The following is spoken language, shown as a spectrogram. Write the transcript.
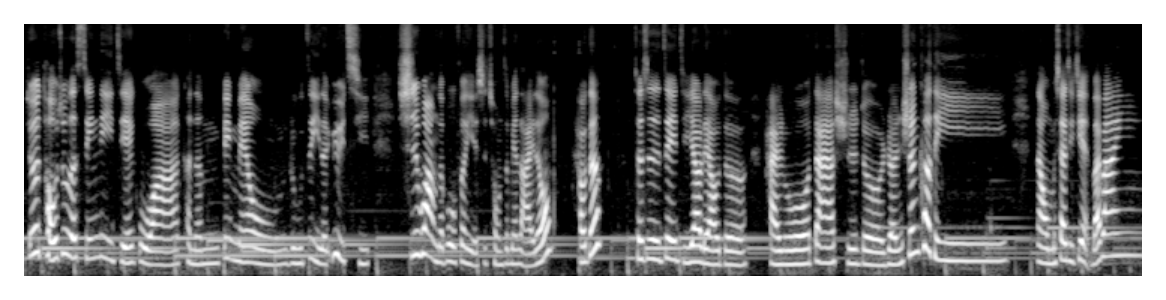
就是投注的心力，结果啊，可能并没有如自己的预期，失望的部分也是从这边来的哦。好的，这是这一集要聊的海螺大师的人生课题。那我们下期见，拜拜。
